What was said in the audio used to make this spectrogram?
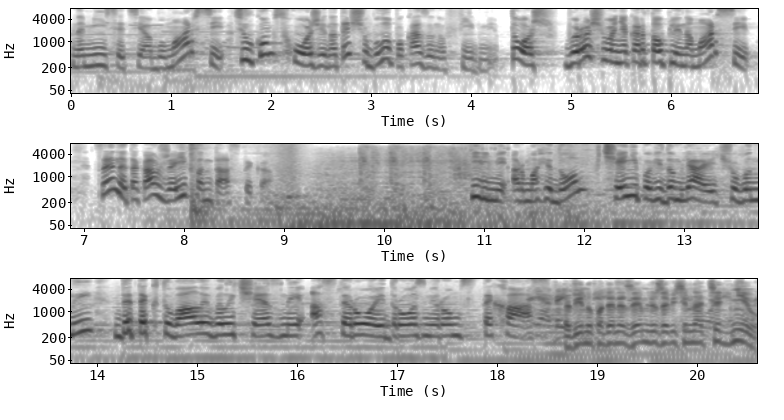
на місяці або Марсі, цілком схожі на те, що було показано в фільмі. Тож, вирощування картоплі на Марсі це не така вже і фантастика. В фільмі Армагеддон вчені повідомляють, що вони детектували величезний астероїд розміром з Техас. Він упаде на землю за 18 днів.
